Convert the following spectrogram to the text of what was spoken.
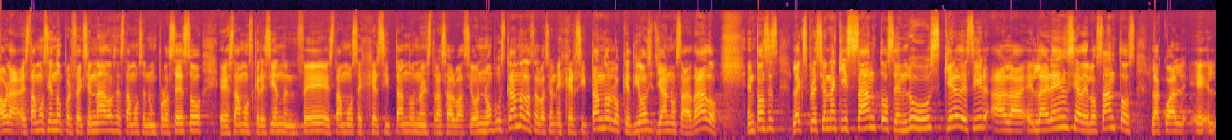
Ahora, estamos siendo perfeccionados, estamos en un proceso, estamos creciendo en fe, estamos ejercitando nuestra salvación, no buscando la salvación, ejercitando lo que Dios ya nos ha dado. Entonces, la expresión aquí, santos en luz, quiere decir a la, herencia de los santos, la cual, eh,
